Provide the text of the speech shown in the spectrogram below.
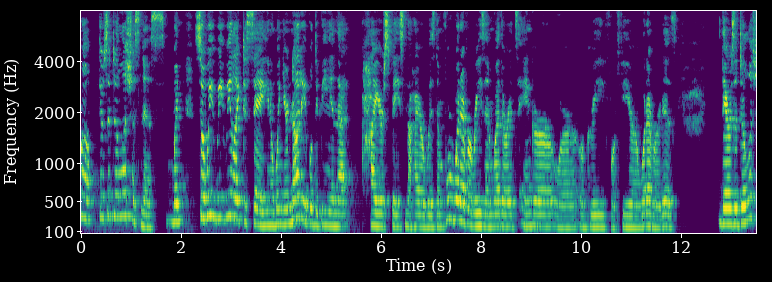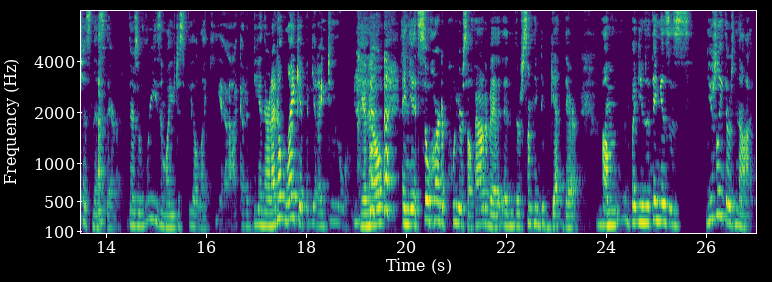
well, there's a deliciousness when so we, we we like to say, you know, when you're not able to be in that higher space and the higher wisdom for whatever reason, whether it's anger or or grief or fear or whatever it is, there's a deliciousness there. There's a reason why you just feel like, yeah, I got to be in there, and I don't like it, but yet I do, you know. and yet it's so hard to pull yourself out of it, and there's something to get there. Mm-hmm. Um, but you know, the thing is, is usually there's not.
